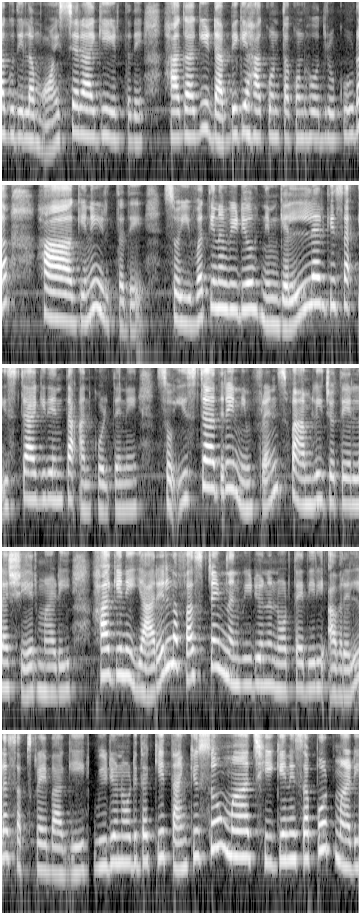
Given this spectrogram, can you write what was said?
ಆಗೋದಿಲ್ಲ ಮಾಯ್ಶ್ಚರ್ ಆಗಿ ಇರ್ತದೆ. ಹಾಗಾಗಿ ಡಬ್ಬಿಗೆ ಹಾಕೊಂಡು ತಗೊಂಡು ಹೋದರೂ ಕೂಡ ಹಾಗೆಯೇ ಇರ್ತದೆ. ಸೊ ಇವತ್ತಿನ ವಿಡಿಯೋ ನಿಮಗೆಲ್ಲರಿಗೂ ಸಹ ಇಷ್ಟ ಆಗಿದೆ ಅಂತ ಅಂದ್ಕೊಳ್ತೇನೆ ಸೊ ಇಷ್ಟ ಆದರೆ ನಿಮ್ಮ ಫ್ರೆಂಡ್ಸ್ ಫ್ಯಾಮಿಲಿ ಜೊತೆ ಎಲ್ಲ ಶೇರ್ ಮಾಡಿ. ಹಾಗೆಯೇ ಯಾರೆಲ್ಲ ಫಸ್ಟ್ ಟೈಮ್ ನನ್ನ ವಿಡಿಯೋನ ನೋಡ್ತಾ ಇದ್ದೀರಿ, ಅವರೆಲ್ಲ ಸಬ್ಸ್ಕ್ರೈಬ್ ಆಗಿ ವಿಡಿಯೋ ನೋಡಿದ್ದಕ್ಕೆ ಥ್ಯಾಂಕ್ ಯು ಸೋ ಮಚ್ ಹೀಗೇನೆ ಸಪೋರ್ಟ್ ಮಾಡಿ.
